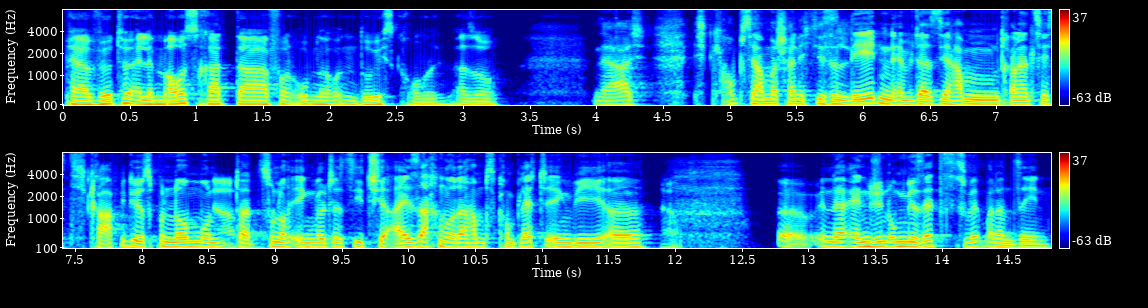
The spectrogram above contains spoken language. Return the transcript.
per virtuelle Mausrad da von oben nach unten durchscrollen. Also ja, ich, ich glaube, sie haben wahrscheinlich diese Läden. Entweder sie haben 360-Grad-Videos benommen und ja. dazu noch irgendwelche CGI-Sachen oder haben es komplett irgendwie äh, ja. äh, in der Engine umgesetzt. Das wird man dann sehen.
